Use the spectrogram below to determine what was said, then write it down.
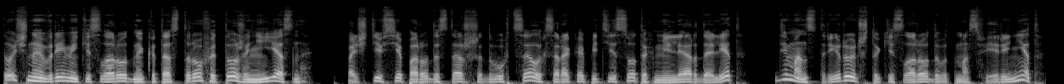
Точное время кислородной катастрофы тоже не ясно. Почти все породы старше 2,45 миллиарда лет демонстрируют, что кислорода в атмосфере нет,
